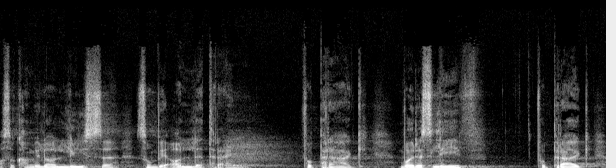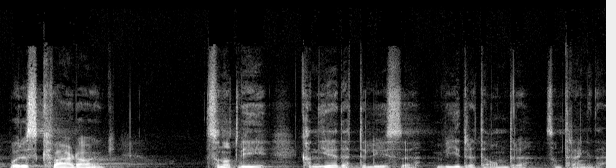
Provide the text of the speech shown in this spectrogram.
Og så kan vi la lyset som vi alle trenger, få prege vårt liv få prege vår hverdag, sånn at vi kan gi dette lyset videre til andre som trenger det.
